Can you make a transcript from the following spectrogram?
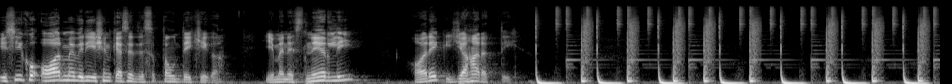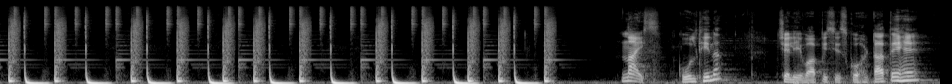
इसी को और मैं वेरिएशन कैसे दे सकता हूँ? देखिएगा। ये मैंने स्नेर ली और एक यहाँ रख दी। नाइस कूल थी ना? चलिए वापस इसको हटाते हैं।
